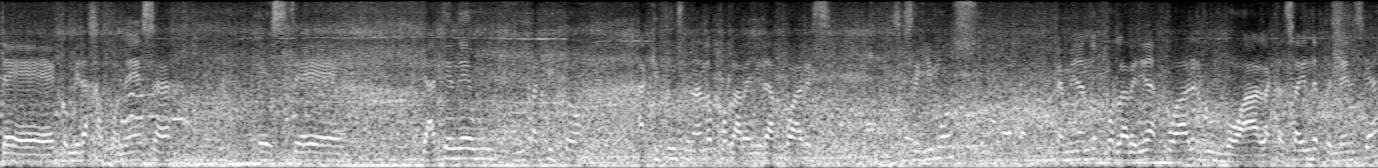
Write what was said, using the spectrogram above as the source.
de comida japonesa. Este ya tiene un, ratito aquí funcionando por la Avenida Juárez. Si seguimos caminando por la Avenida Juárez rumbo a la calzada de Independencia,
